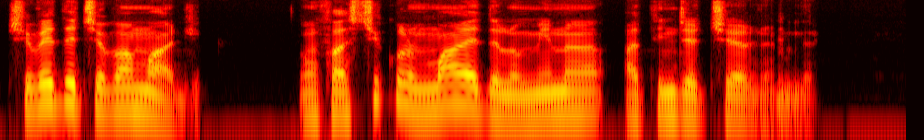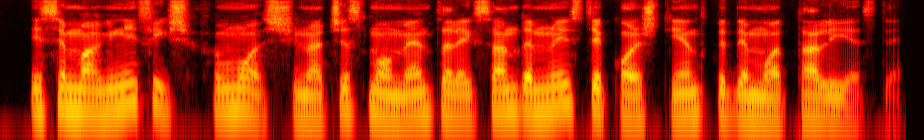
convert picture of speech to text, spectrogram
și vede ceva magic. Un fascicul mare de lumină atinge cerurile. Este magnific și frumos și în acest moment Alexander nu este conștient cât de mortal este.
